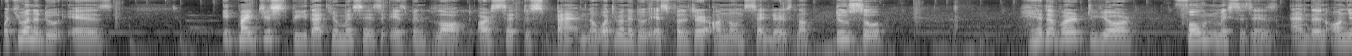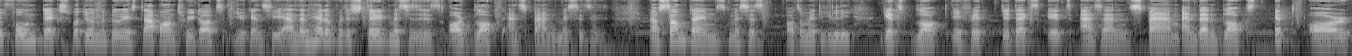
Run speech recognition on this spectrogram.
what you want to do is it might just be that your message is been blocked or set to spam. Now what you want to do is filter unknown senders. Now do so, head over to your phone messages and then on your phone text what you want to do is tap on three dots you can see and then head over to saved messages or blocked and spammed messages. Now sometimes message automatically gets blocked if it detects it as an spam and then blocks it or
